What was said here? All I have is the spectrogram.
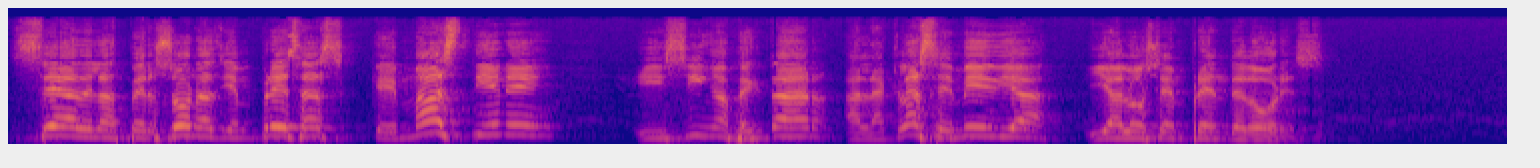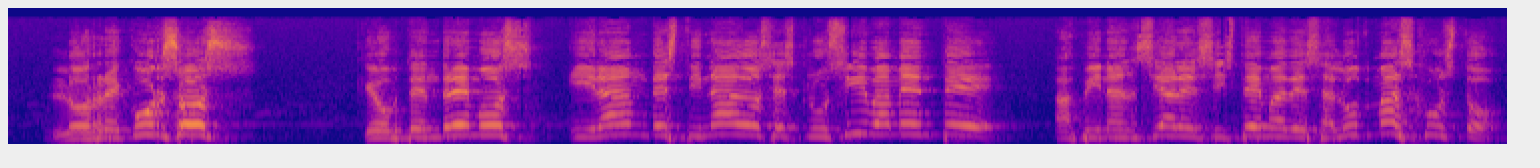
sea de las personas y empresas que más tienen y sin afectar a la clase media y a los emprendedores. Los recursos que obtendremos irán destinados exclusivamente a financiar el sistema de salud más justo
